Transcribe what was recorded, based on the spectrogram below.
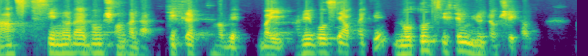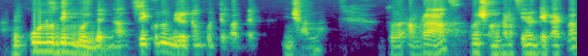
লাস্ট চিহ্নটা এবং সংখ্যাটা ঠিক রাখতে হবে। ভাই, আমি বলছি আপনাকে নতুন সিস্টেম মিডল টার্ম শেখাবো। আপনি কোনোদিন বলবেন না যে কোনো মিডল করতে পারবেন ইনশাল্লাহ তো আমরা কোনো সংখ্যাটা চিহ্ন ঠিক রাখলাম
